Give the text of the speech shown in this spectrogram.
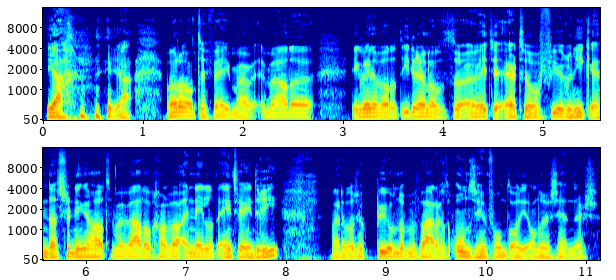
Ja, ja, we hadden al tv, maar we we hadden, ik weet nog wel dat iedereen altijd, eh, weet je, RTL 4 Uniek en dat soort dingen had. Maar we hadden gewoon wel in Nederland 1, 2 en 3. Maar dat was ook puur omdat mijn vader het onzin vond, al die andere zenders.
